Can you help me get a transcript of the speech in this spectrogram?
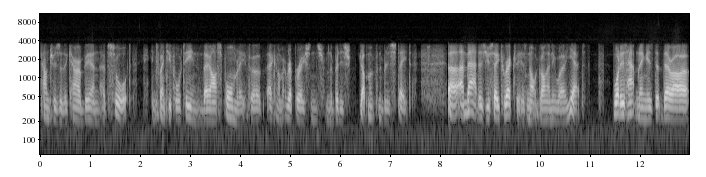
countries of the Caribbean have sought in 2014, they asked formally for economic reparations from the British government, from the British state. Uh, and that, as you say correctly, has not gone anywhere yet. What is happening is that there are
